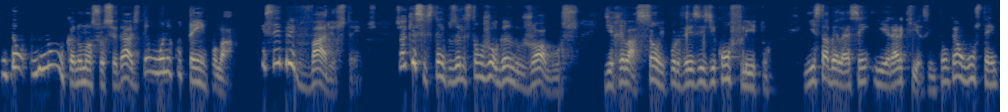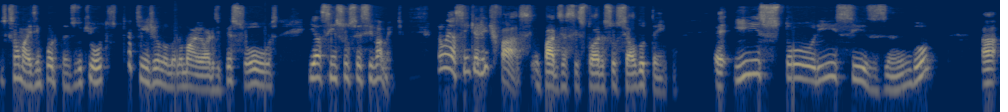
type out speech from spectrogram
Então, nunca numa sociedade tem um único tempo lá, e sempre vários tempos. Só que esses tempos eles estão jogando jogos de relação e por vezes de conflito e estabelecem hierarquias. Então, tem alguns tempos que são mais importantes do que outros, que atingem um número maior de pessoas e assim sucessivamente. Então, é assim que a gente faz, em parte, essa história social do tempo. É historicizando a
